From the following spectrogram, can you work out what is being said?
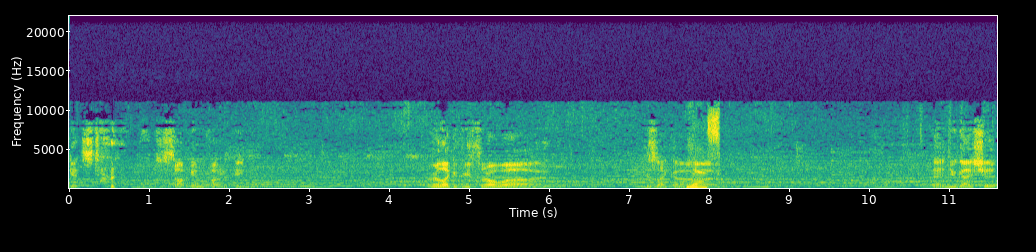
get. St- just stop getting fucking pinged. Or like if you throw uh his like uh Yes. that new guy shit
